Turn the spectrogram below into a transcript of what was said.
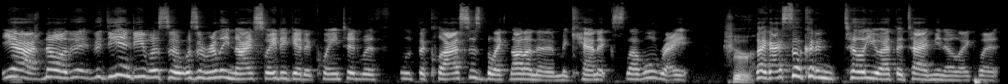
Yeah, no, the, the D and D was a, was a really nice way to get acquainted with with the classes, but like not on a mechanics level, right? Sure. Like I still couldn't tell you at the time, you know, like what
